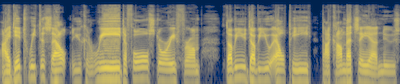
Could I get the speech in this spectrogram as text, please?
I did tweet this out. You can read the full story from WWLP.com. That's a uh, news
